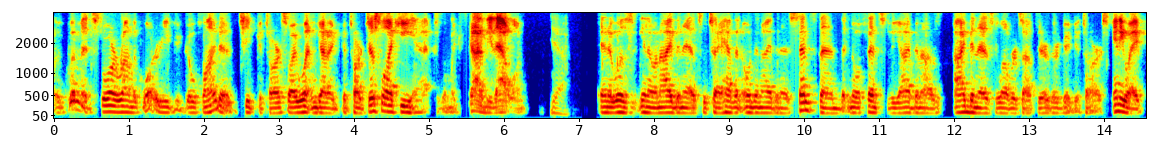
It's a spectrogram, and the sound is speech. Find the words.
equipment store around the corner, you could go find a cheap guitar. So I went and got a guitar just like he had because I'm like, it's got to be that one. Yeah. And it was, you know, an Ibanez, which I haven't owned an Ibanez since then. But no offense to the Ibanez Ibanez lovers out there, they're good guitars. Anyway,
